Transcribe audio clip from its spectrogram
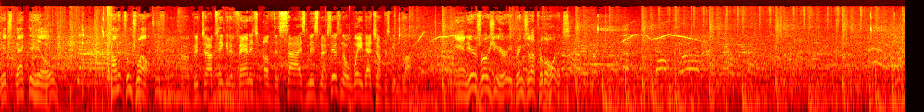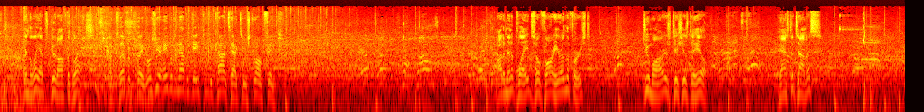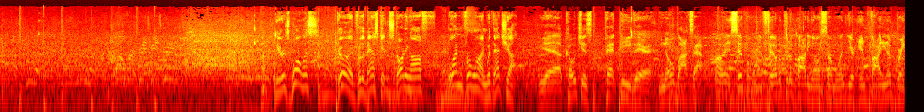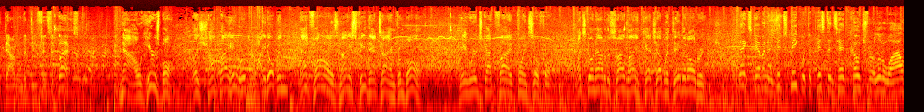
It's back to Hill. Count it from 12. Uh, good job taking advantage of the size mismatch. There's no way that jumper's getting blocked. And here's Rozier. He brings it up for the Hornets. And the layup's good off the glass. A clever play. Rozier able to navigate through the contact to a strong finish. About a minute played so far here in the first. Dumars dishes to Hill. Pass to Thomas. Here's Wallace. Good for the basket. Starting off one for one with that shot. Yeah, coach's pet peeve there. No box out. Oh, it's simple. When you fail to put a body on someone, you're inviting a breakdown on the defensive glass. Now, here's Ball. A shot by Hayward, wide open. That falls. Nice feed that time from Ball. Hayward's got five points so far. Let's go now to the sideline and catch up with David Aldridge. Thanks, Kevin. I did speak with the Pistons head coach for a little while.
